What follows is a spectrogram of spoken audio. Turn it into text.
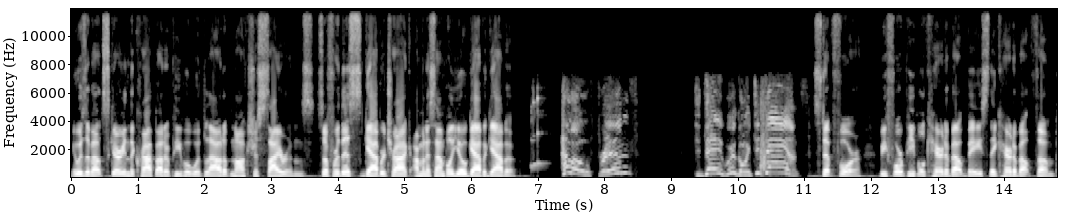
it was about scaring the crap out of people with loud obnoxious sirens. So for this Gabber track, I'm gonna sample Yo Gabba Gabba. Hello, friends! Today we're going to dance! Step 4. Before people cared about bass, they cared about thump.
